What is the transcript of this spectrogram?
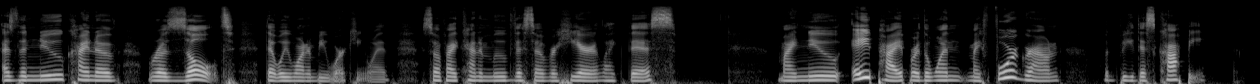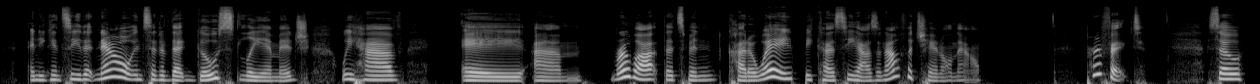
as the new kind of result that we want to be working with. So if I kind of move this over here like this, my new A pipe or the one, my foreground would be this copy. And you can see that now instead of that ghostly image, we have a, um, robot that's been cut away because he has an alpha channel now. Perfect. So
